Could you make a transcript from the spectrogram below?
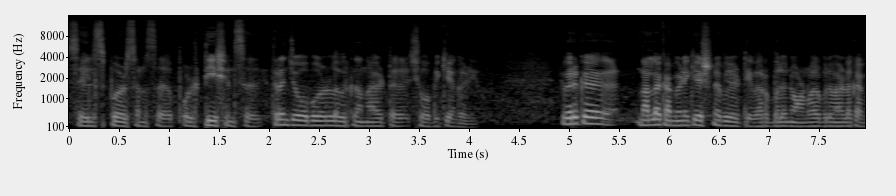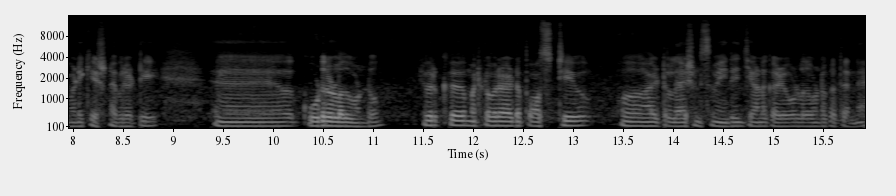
സെയിൽസ് പേഴ്സൺസ് പൊളിറ്റീഷ്യൻസ് ഇത്തരം ജോബുകളിൽ ഇവർക്ക് നന്നായിട്ട് ശോഭിക്കാൻ കഴിയും. ഇവർക്ക് നല്ല കമ്മ്യൂണിക്കേഷൻ എബിലിറ്റി വെർബലും നോൺ വെർബലുമായുള്ള കമ്മ്യൂണിക്കേഷൻ എബിലിറ്റി കൂടുതലുള്ളതുകൊണ്ടും ഇവർക്ക് മറ്റുള്ളവരായിട്ട് പോസിറ്റീവ് ആയിട്ട് റിലേഷൻസ് മെയിന്റെയിൻ ചെയ്യാനുള്ള കഴിവുള്ളതുകൊണ്ടൊക്കെ തന്നെ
